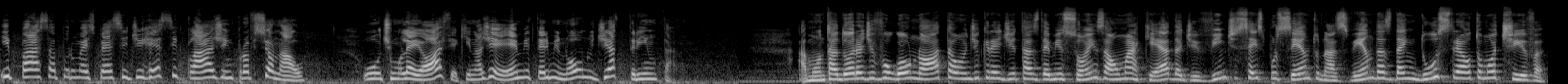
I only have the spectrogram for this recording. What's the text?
e passa por uma espécie de reciclagem profissional. O último layoff aqui na GM terminou no dia 30. A montadora divulgou nota onde acredita as demissões a uma queda de 26% nas vendas da indústria automotiva.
